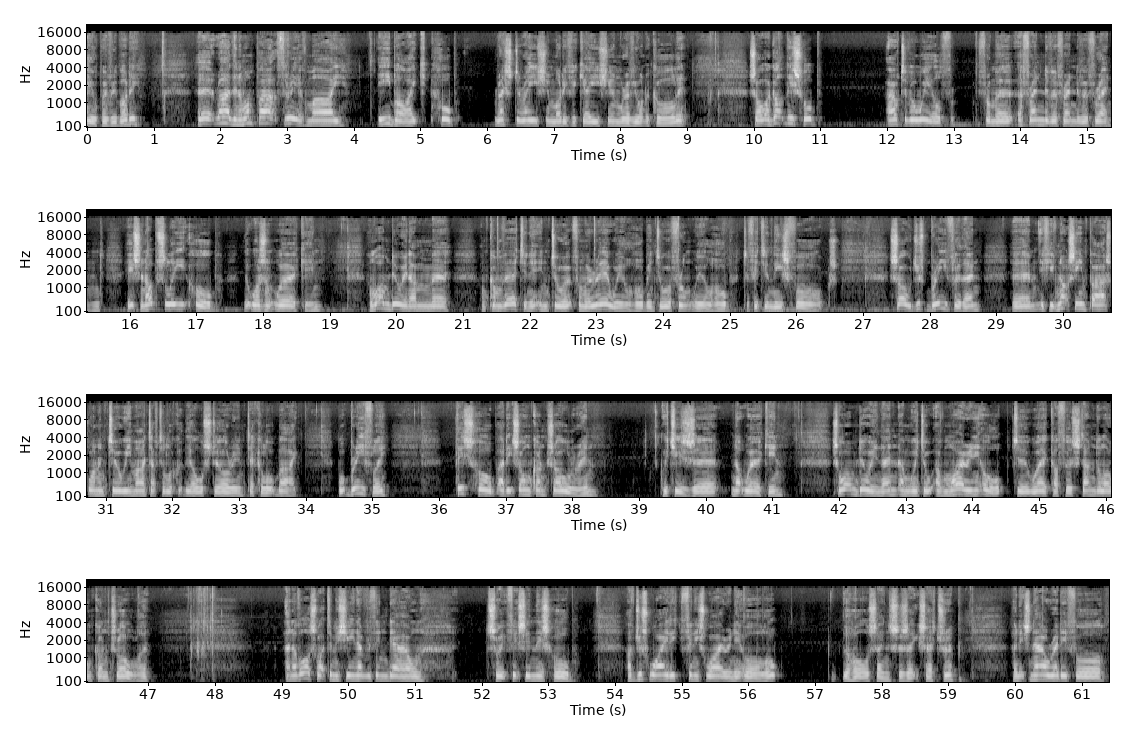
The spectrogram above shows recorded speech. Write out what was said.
Hey up everybody. Uh, right then I'm on part 3 of my e-bike hub restoration modification whatever you want to call it. So I got this hub out of a wheel from a, a friend of a friend of a friend. It's an obsolete hub that wasn't working and what I'm doing I'm uh, I'm converting it into a, from a rear wheel hub into a front wheel hub to fit in these forks. So just briefly then um, if you've not seen parts 1 and 2 you might have to look at the old story and take a look back. But briefly, this hub had its own controller in which is uh, not working. So what I'm doing then, I'm going to, I'm wiring it up to work off a standalone controller and I've also had to machine everything down so it fits in this hub. I've just wired it, finished wiring it all up the hall sensors etc and it's now ready for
